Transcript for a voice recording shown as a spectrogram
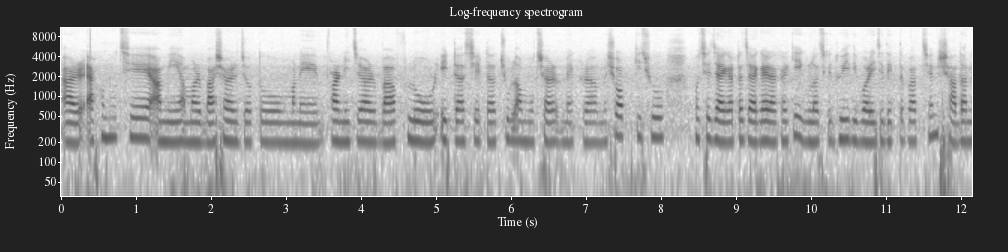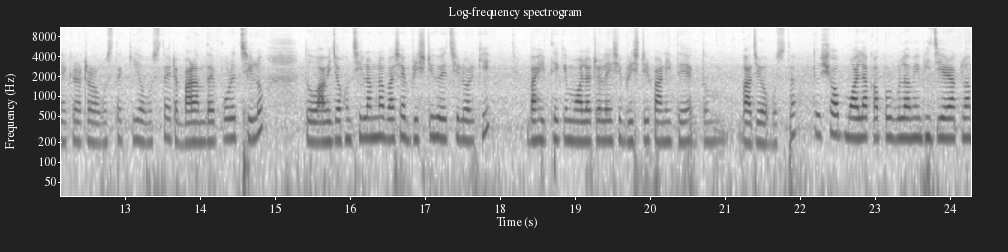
আর এখন হচ্ছে আমি আমার বাসার যত মানে ফার্নিচার বা ফ্লোর এটা, সেটা, চুলা, মোছার, ন্যাকড়া মানে সব কিছু হচ্ছে জায়গাটা জায়গায় রাখার কি। এগুলো আজকে ধুয়ে দিব আর এই যে দেখতে পাচ্ছেন, সাদা ন্যাকড়াটার অবস্থা, কি অবস্থা? এটা বারান্দায় পড়েছিল। তো আমি যখন ছিলাম না বাসায়, বৃষ্টি হয়েছিল আর কি। বাহির থেকে ময়লা টলা এসে বৃষ্টির পানিতে একদম বাজে অবস্থা। তো সব ময়লা কাপড়গুলো আমি ভিজিয়ে রাখলাম,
